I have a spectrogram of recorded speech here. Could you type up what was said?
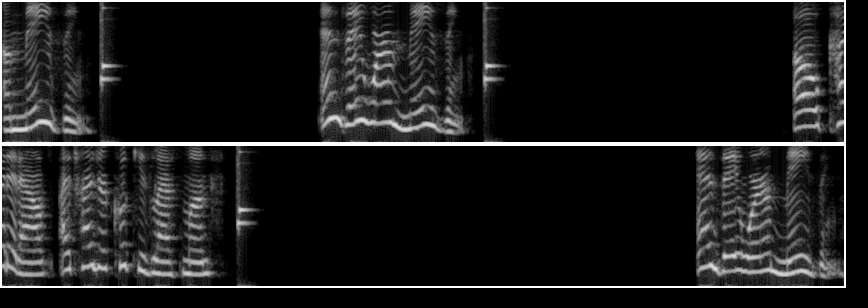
amazing. And they were amazing. Oh, cut it out. I tried your cookies last month. and they were amazing.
